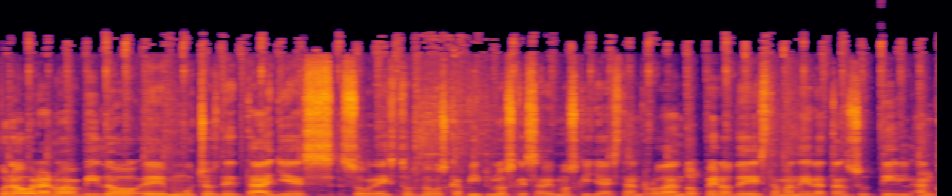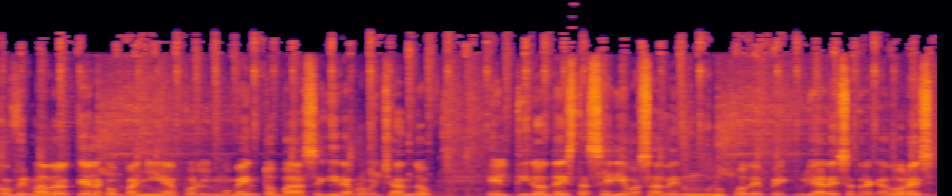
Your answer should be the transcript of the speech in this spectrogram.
Por ahora no ha habido eh, muchos detalles sobre estos nuevos capítulos que sabemos que ya están rodando, pero de esta manera tan sutil han confirmado que la compañía por el momento va a seguir aprovechando el tirón de esta serie basada en un grupo de peculiares atracadores.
